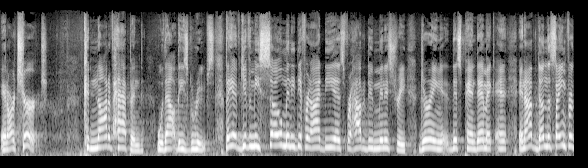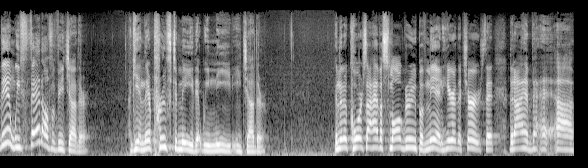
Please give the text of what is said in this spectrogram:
in our church could not have happened without these groups. They have given me so many different ideas for how to do ministry during this pandemic, and, and I've done the same for them. We've fed off of each other. Again, they're proof to me that we need each other. And then, of course, I have a small group of men here at the church that, that I have uh,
